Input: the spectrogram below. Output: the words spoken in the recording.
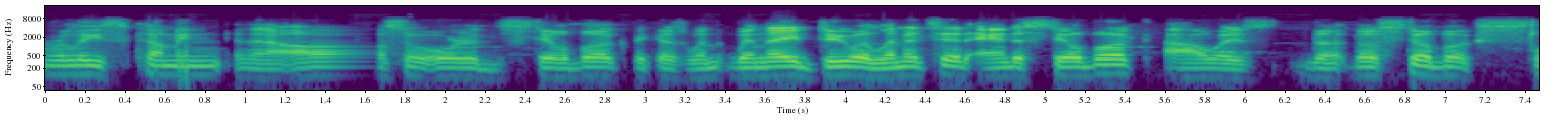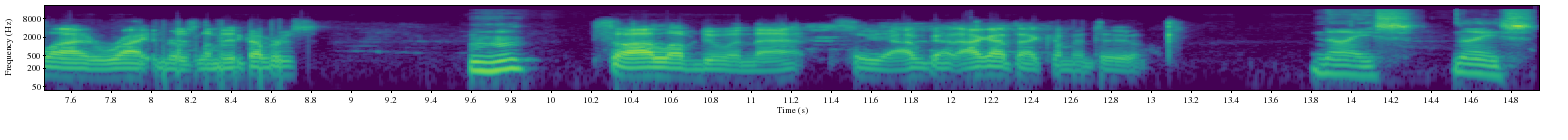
release coming, and then I also ordered the steelbook because when when they do a limited and a steelbook, I always the those steelbooks slide right in those limited covers. Mm-hmm. So I love doing that. So yeah, I've got I got that coming too. Nice, nice.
